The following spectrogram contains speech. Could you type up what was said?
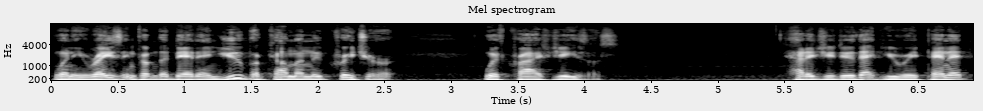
when He raised Him from the dead, and you become a new creature with Christ Jesus. How did you do that? You repented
